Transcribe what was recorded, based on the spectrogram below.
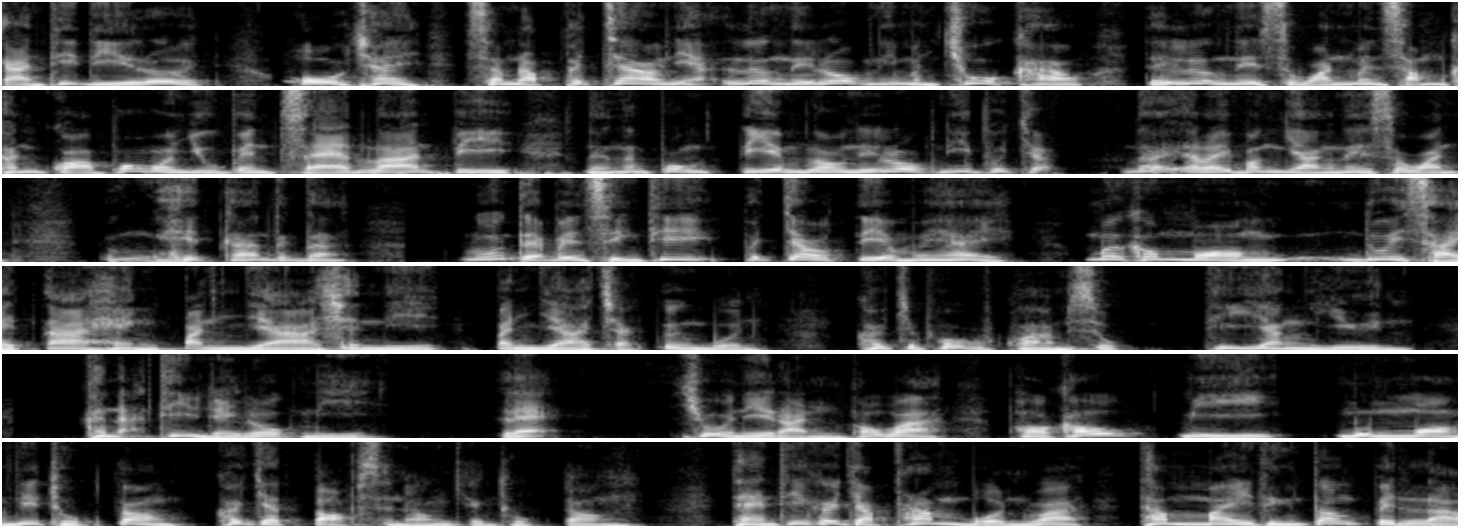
การที่ดีเลิศโอ้ใช่สำหรับพระเจ้าเนี่ยเรื่องในโลกนี้มันชั่วคราว แต่เรื่องในสวรรค์มันสำคัญกว่าเพราะมันอยู่เป็นแสนล้านปี ดังนั้นพระองค์เตรียมเราในโลกนี้เพื่อจะได้อะไรบางอย่างในสวรรค์เหตุการณ์ต่างๆ ล้วนแต่เป็นสิ่งที่พระเจ้าเตรียมไว้ให้ เมื่อเขามองด้วยสายตาแห่งปัญญาเช่นนี้ ปัญญาจากเบื้องบน เขาจะพบกับความสุขที่ยั่งยืน ขณะที่อยู่ในโลกนี้ และชั่วนิรันดร์เพราะว่าพอเขามีมุมมองที่ถูกต้อง เขาจะตอบสนองอย่างถูกต้อง แทนที่เขาจะพร่ำบ่นว่าทำไมถึงต้องเป็นเรา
